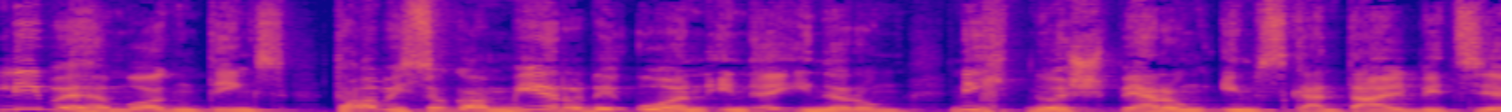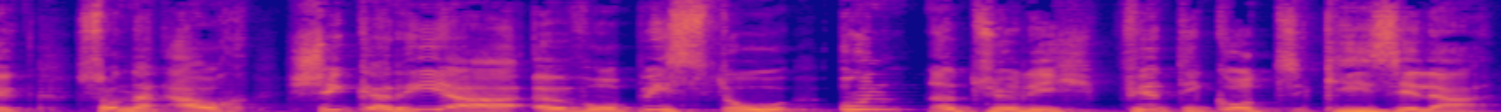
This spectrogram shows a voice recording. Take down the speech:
Lieber Herr Morgendings, da habe ich sogar mehrere Ohren in Erinnerung. Nicht nur Sperrung im Skandalbezirk, sondern auch Schickeria, äh, wo bist du? Und natürlich Vierte Gott Gisela.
